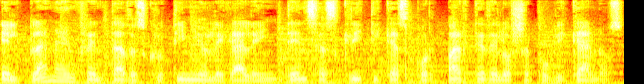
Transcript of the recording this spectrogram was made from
El plan ha enfrentado escrutinio legal e intensas críticas por parte de los republicanos,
